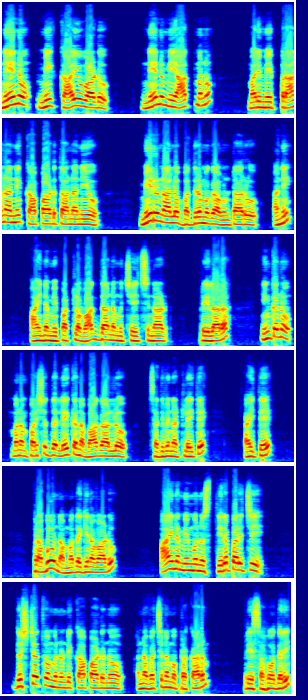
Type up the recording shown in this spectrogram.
నేను మీ కాయువాడు. నేను మీ ఆత్మను మరి మీ ప్రాణాన్ని కాపాడుతానని మీరు నాలో భద్రముగా ఉంటారు అని ఆయన మీ పట్ల వాగ్దానము చేసినాడు. ప్రియులారా ఇంకను మనం పరిశుద్ధ లేఖన భాగాల్లో చదివినట్లయితే అయితే ప్రభు నమ్మదగినవాడు. ఆయన మిమ్మను స్థిరపరిచి దుష్టత్వము నుండి కాపాడును అన్న వచనము ప్రకారం ప్రియ సహోదరి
